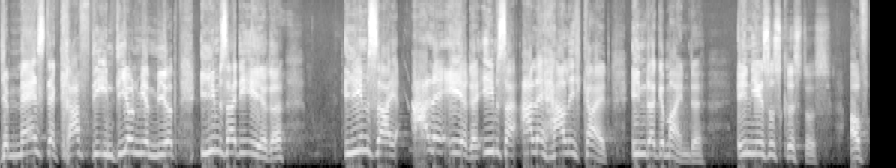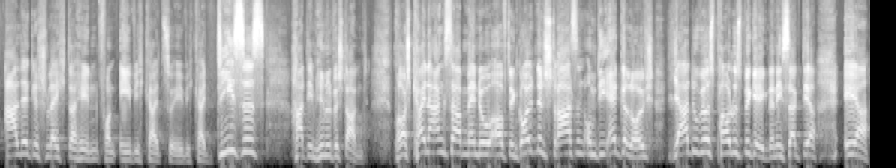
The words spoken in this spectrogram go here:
Gemäß der Kraft, die in dir und mir wirkt, ihm sei die Ehre, ihm sei alle Ehre, ihm sei alle Herrlichkeit in der Gemeinde, in Jesus Christus auf alle Geschlechter hin von Ewigkeit zu Ewigkeit. Dieses hat im Himmel Bestand. Brauchst keine Angst haben, wenn du auf den goldenen Straßen um die Ecke läufst. Ja, du wirst Paulus begegnen. Ich sag dir, er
